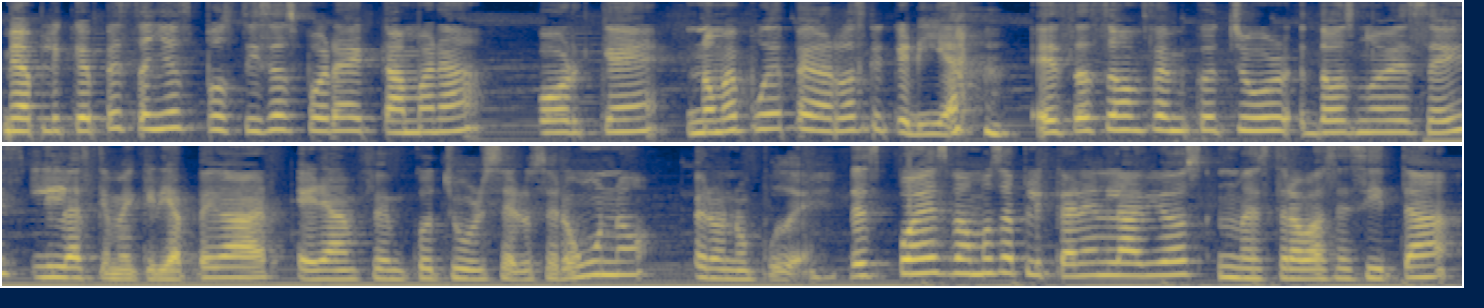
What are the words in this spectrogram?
Me apliqué pestañas postizas fuera de cámara porque no me pude pegar las que quería. Estas son Femme Couture 296 y las que me quería pegar eran Femme Couture 001, pero no pude. Después vamos a aplicar en labios nuestra basecita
